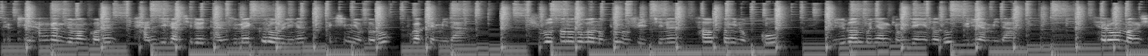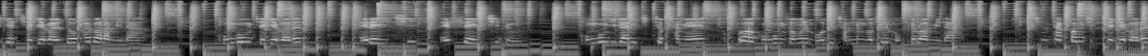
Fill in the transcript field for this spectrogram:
특히 한강 조망권은 단지 가치를 단숨에 끌어올리는 핵심 요소로 부각됩니다. 주거 선호도가 높은 우수 입지는 사업성이 높고 일반 분양 경쟁에서도 유리합니다. 새로운 방식의 재개발도 활발합니다. 공공 재개발은 LH, SH 등 공공기관이 직접 참여해 속도와 공공성을 모두 잡는 것을 목표로 합니다. 신탁 방식 재개발은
